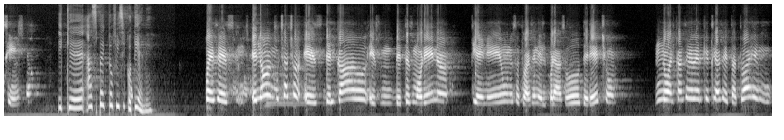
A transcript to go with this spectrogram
Sí. ¿Y qué aspecto físico tiene? Pues es, el muchacho es delgado, es de tez morena, tiene unos tatuajes en el brazo derecho. No alcancé a ver qué clase de tatuaje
